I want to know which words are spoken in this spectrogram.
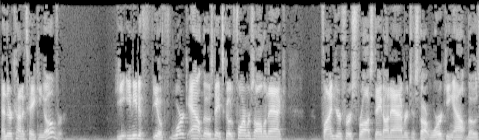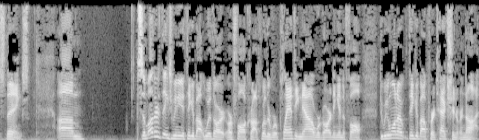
and they're kind of taking over. You, you need to, you know, work out those dates. Go to Farmer's Almanac, find your first frost date on average, and start working out those things. Um, some other things we need to think about with our, our fall crops, whether we're planting now or we're gardening in the fall. Do we want to think about protection or not?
